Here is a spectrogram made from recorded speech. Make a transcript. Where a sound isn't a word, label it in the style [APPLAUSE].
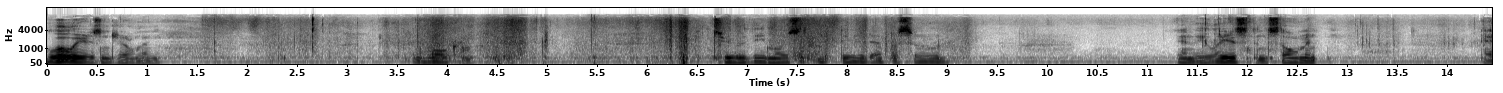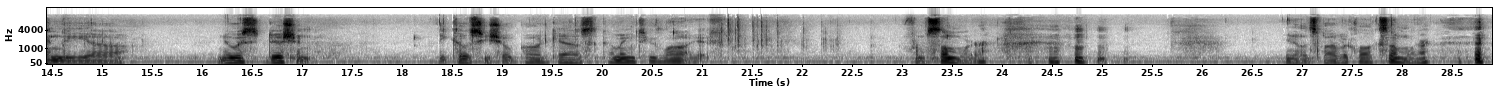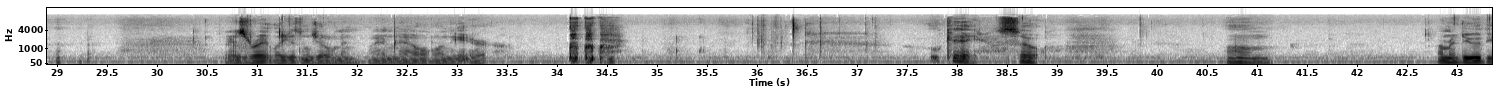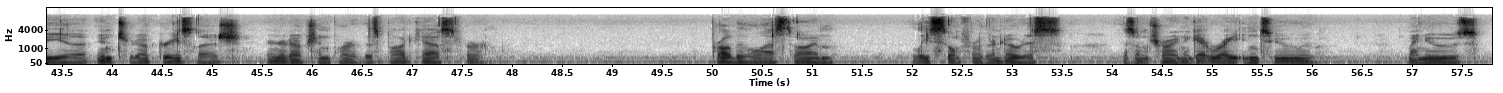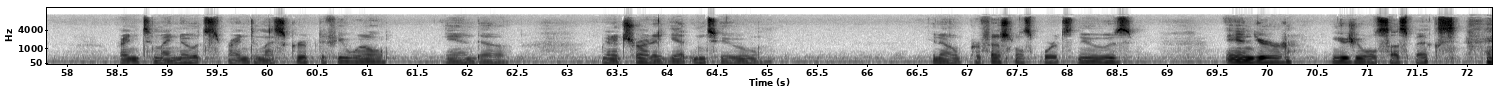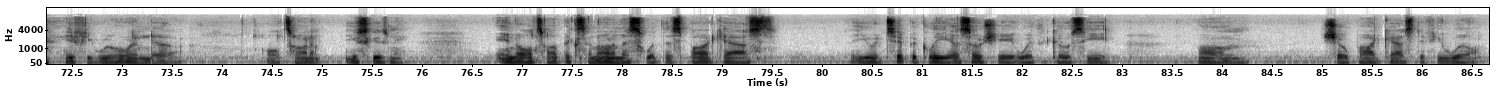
Hello, ladies and gentlemen, and welcome to the most updated episode and the latest installment and the uh, newest edition the Cozy Show podcast coming to live from somewhere. [LAUGHS] you know, it's five o'clock somewhere. [LAUGHS] That is right, ladies and gentlemen. I am now on the air. okay, so um, I'm gonna do the uh, introductory slash introduction part of this podcast for probably the last time, at least on further notice, as I'm trying to get right into my news right into my notes, right into my script, if you will, and uh, I'm gonna try to get into, you know, professional sports news and your usual suspects, [LAUGHS] if you will, and uh, all ton- excuse me, and all topics anonymous with this podcast that you would typically associate with the Cozy um, show podcast, if you will.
